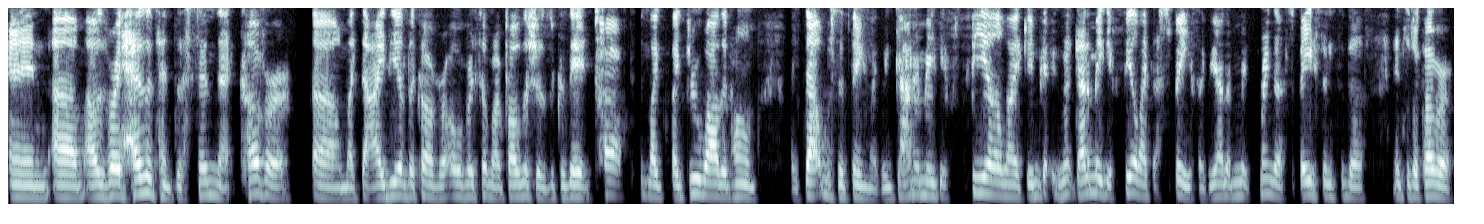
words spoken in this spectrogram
And um, I was very hesitant to send that cover, um, like the idea of the cover, over to my publishers because they had talked like like through Wild at Home. Like that was the thing. Like we got to make it feel like got to make it feel like a space. Like we got to bring a space into the into the cover.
